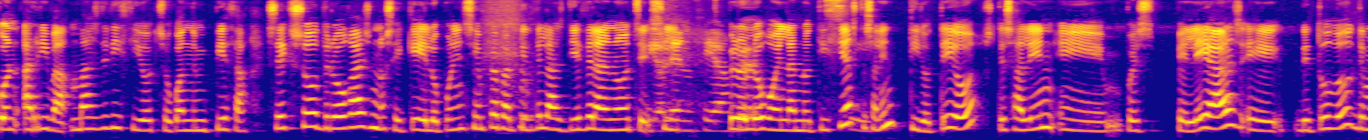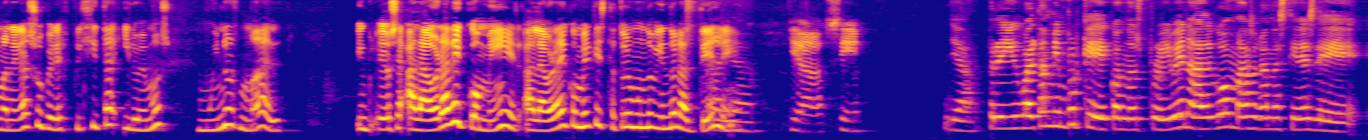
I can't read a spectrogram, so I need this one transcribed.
con arriba más de 18, cuando empieza sexo, drogas, no sé qué, lo ponen siempre a partir de las 10 de la noche. sí. Violencia. Pero luego en las noticias Sí. te salen tiroteos, te salen, eh, pues, peleas, eh, de todo, de manera súper explícita y lo vemos muy normal. O sea, a la hora de comer, a la hora de comer que está todo el mundo viendo la tele. Ah, Ya, sí. ya. Ya, pero igual también porque cuando os prohíben algo, más ganas tienes de,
